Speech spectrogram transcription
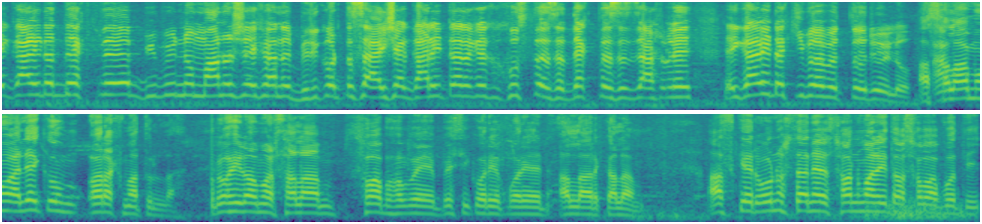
এই গাড়িটা দেখতে বিভিন্ন মানুষ এখানে ভিড় করতেছে আইসা গাড়িটাকে খুঁজতেছে দেখতেছে যে আসলে এই গাড়িটা কীভাবে তৈরি হলো আসসালামু আলাইকুম রহমতুল্লাহ। রহিল আমার সালাম সব হবে বেশি করে পড়েন আল্লাহর কালাম। আজকের অনুষ্ঠানের সম্মানিত সভাপতি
